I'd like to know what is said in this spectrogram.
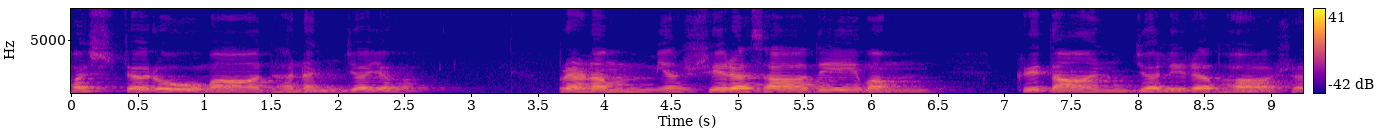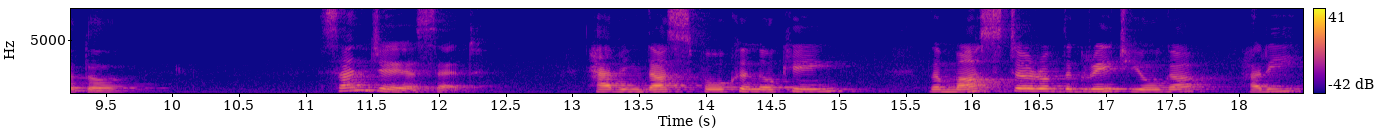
विस्मयाविष्टो हष्टरोमा धनञ्जयः प्रणम्य शिरसा देवं कृताञ्जलिरभाषत Sanjaya said, Having thus spoken, O king, the master of the great yoga, Hari,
